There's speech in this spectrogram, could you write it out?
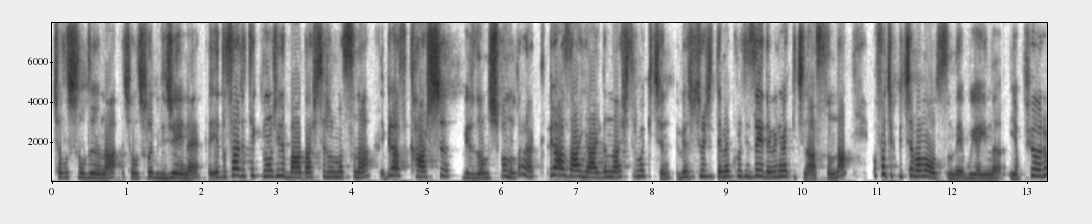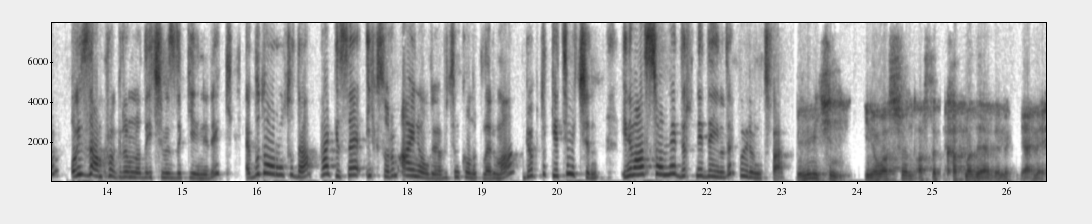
çalışıldığına, çalışılabileceğine ya da sadece teknolojiyle bağdaştırılmasına biraz karşı bir danışman olarak biraz daha yaygınlaştırmak için ve süreci demokratize edebilmek için aslında ufacık bir çabam olsun diye bu yayını yapıyorum. O yüzden programın adı içimizdeki yenilik. E, bu doğrultuda herkese ilk sorum aynı oluyor bütün konuklarıma. Göktürk Yetim için inovasyon nedir, ne değildir? Buyurun lütfen. Benim için İnovasyon aslında katma değer demek. Yani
